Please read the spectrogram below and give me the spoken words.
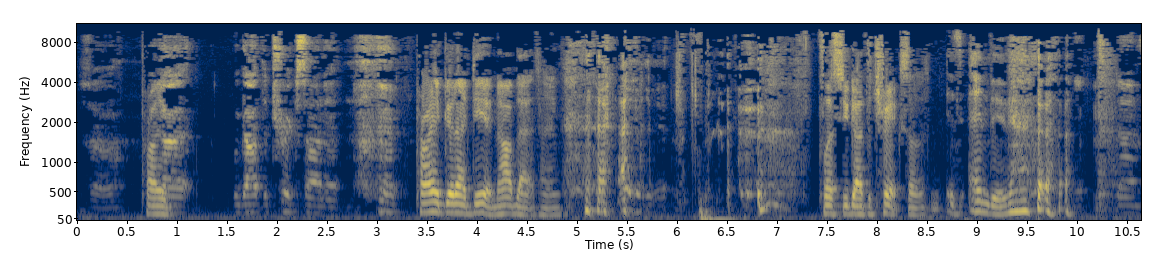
so Probably- we got, we got the tricks on it. probably a good idea, knob that thing. Plus you got the trick, so it's ended. Done.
